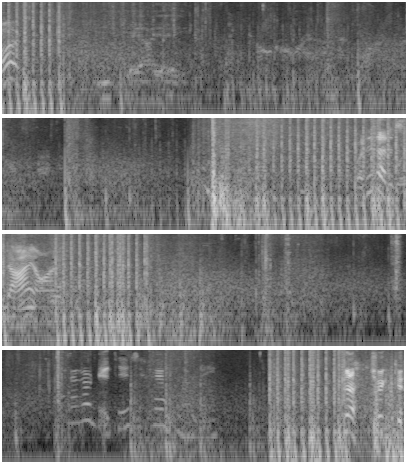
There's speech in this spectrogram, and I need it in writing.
What? What did I on? How did this happen to me? Tricked you.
